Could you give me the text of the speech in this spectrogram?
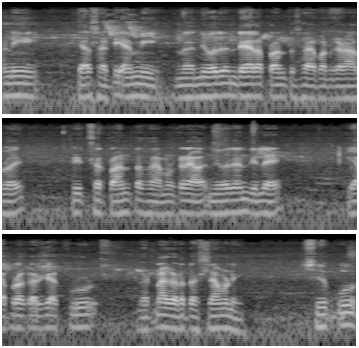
आणि त्यासाठी आम्ही न निवेदन द्यायला प्रांत साहेबांकडे आलो आहे. रीतसर प्रांत साहेबांकडे निवेदन दिलं आहे. या प्रकारच्या क्रूर घटना घडत असल्यामुळे शिरपूर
